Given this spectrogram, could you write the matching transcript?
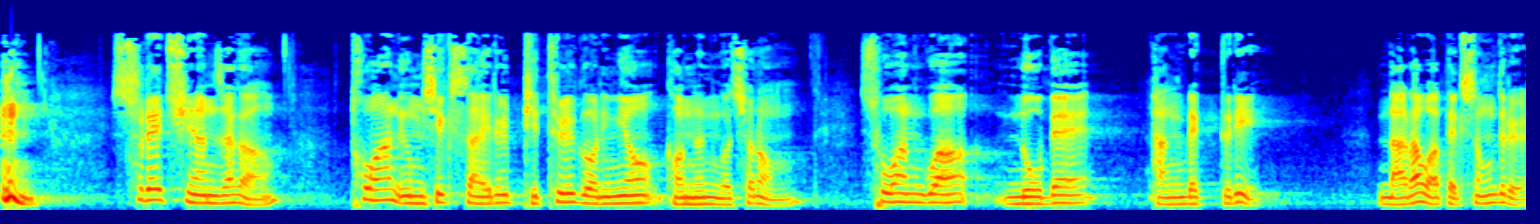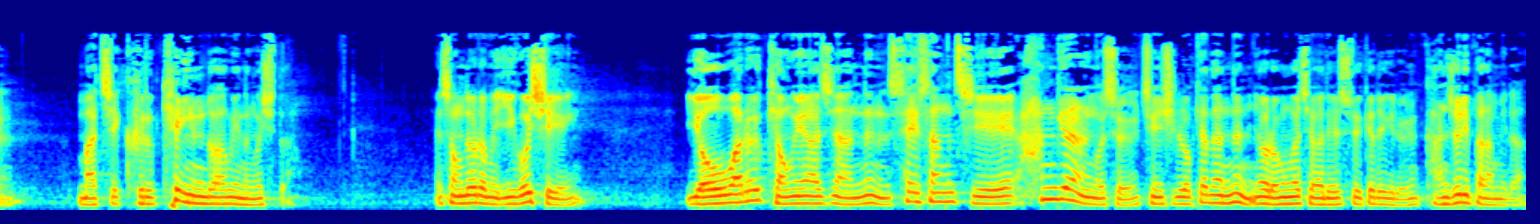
술에 취한 자가 토한 음식 사이를 비틀거리며 걷는 것처럼 소환과 노배 방백들이 나라와 백성들을 마치 그렇게 인도하고 있는 것이다. 성도 여러분, 이것이 여호와를 경외하지 않는 세상 지혜의 한계라는 것을 진실로 깨닫는 여러분과 제가 될 수 있게 되기를 간절히 바랍니다.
